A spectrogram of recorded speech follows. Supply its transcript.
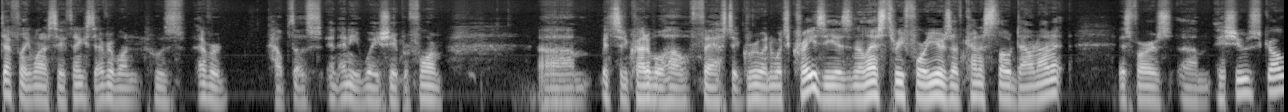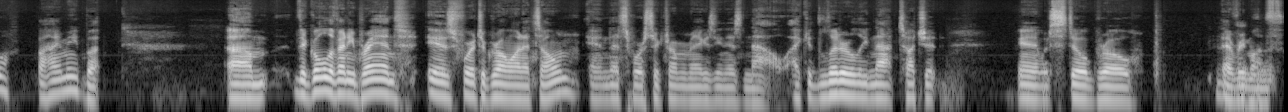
definitely want to say thanks to everyone who's ever helped us in any way, shape, or form. Um, it's incredible how fast it grew. And what's crazy is in the last three, four years, I've kind of slowed down on it as far as um, issues go behind me. But um, the goal of any brand is for it to grow on its own. And that's where Sick Drummer Magazine is now. I could literally not touch it and it would still grow every mm-hmm. month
